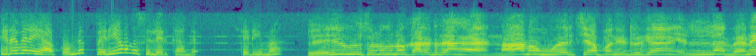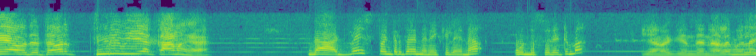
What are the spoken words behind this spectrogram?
திருவினையாக்கும்னு பெரியவங்க சொல்லிருக்காங்க தெரியுமா? பெரியவங்க சொன்னதும் கரெக்ட் தாங்க. நானும் முயற்சியா பண்ணிட்டு இருக்கேன் எல்லாம் வினையாவதே தவிர திருவியே காணுங்க. நான் அட்வைஸ் பண்றதா நினைக்கலனா ஒண்ணு சொல்லட்டுமா? எனக்கு இந்த நிலைமையில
